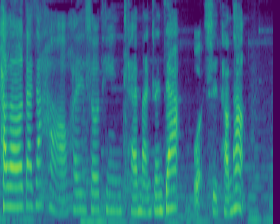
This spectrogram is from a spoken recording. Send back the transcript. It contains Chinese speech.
Hello，大家好，欢迎收听柴满专家，我是糖糖。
